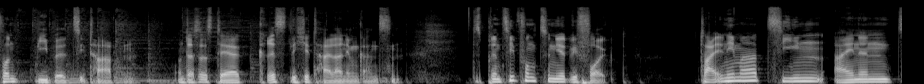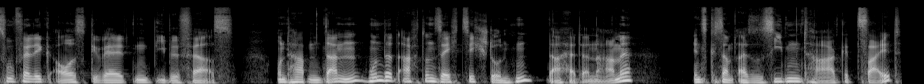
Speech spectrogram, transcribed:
von Bibelzitaten. Und das ist der christliche Teil an dem Ganzen. Das Prinzip funktioniert wie folgt. Teilnehmer ziehen einen zufällig ausgewählten Bibelvers und haben dann 168 Stunden, daher der Name, insgesamt also sieben Tage Zeit,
